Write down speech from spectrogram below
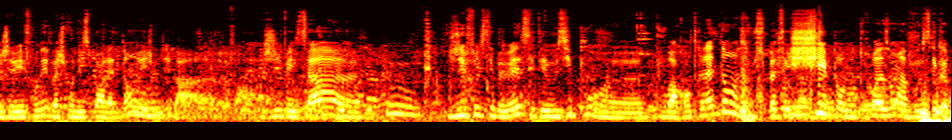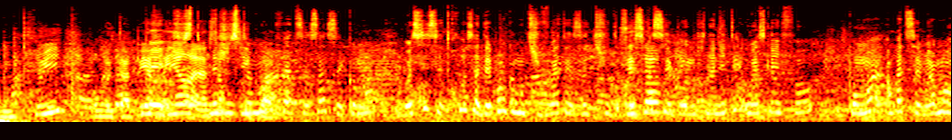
j'avais fondé vachement d'espoir là-dedans et je me dis bah, j'ai fait ça, euh, j'ai fait le CPS, c'était aussi pour pouvoir rentrer là-dedans. Je me suis pas fait chier pendant trois ans à bosser comme une truie pour me taper rien à la mais sortie. justement, quoi. en fait, c'est ça, c'est comment. Aussi, c'est trop, ça dépend comment tu vois tes études. C'est Est-ce ça. c'est pour une finalité ou est-ce qu'il faut. Pour moi, en fait, c'est vraiment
